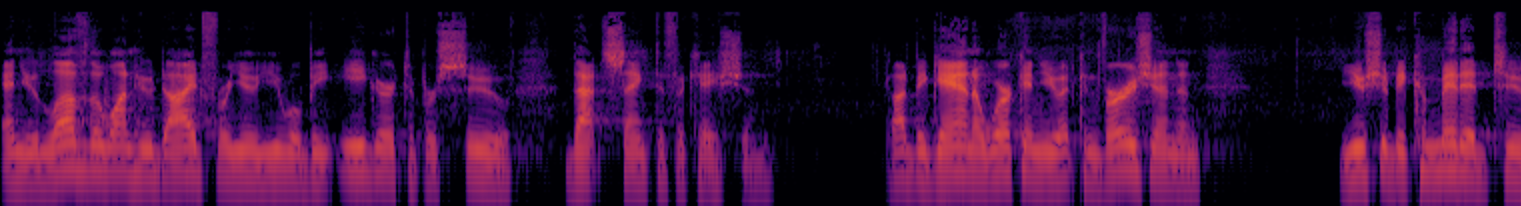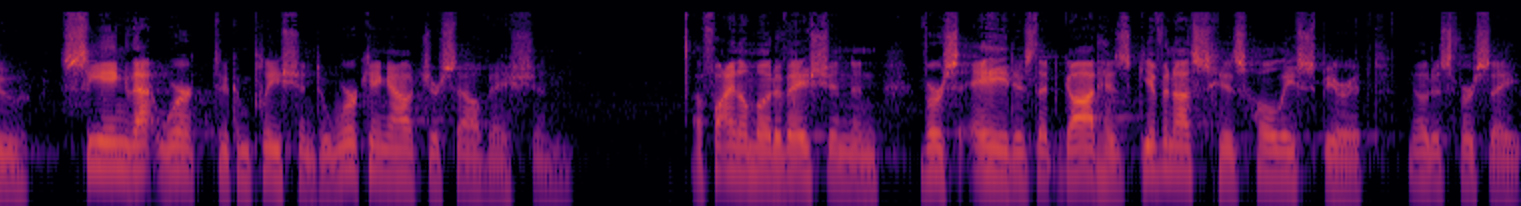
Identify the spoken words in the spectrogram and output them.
and you love the one who died for you, you will be eager to pursue that sanctification. God began a work in you at conversion, and you should be committed to seeing that work to completion, to working out your salvation. A final motivation in verse 8 is that God has given us His Holy Spirit. Notice verse 8.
